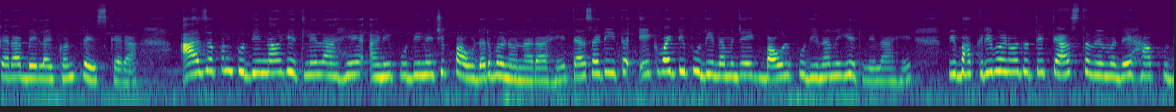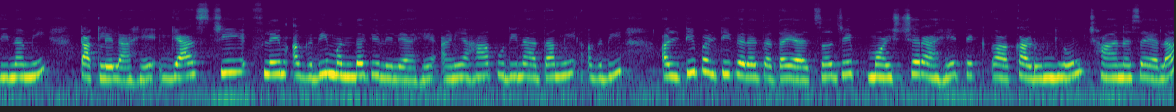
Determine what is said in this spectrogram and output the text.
करा बेल आयकॉन प्रेस करा. आज आपण पुदिना घेतलेला आहे आणि पुदिन्याची पावडर बनवणार आहे. त्यासाठी इथं एक वाटी पुदिना म्हणजे एक बाऊल पुदिना मी घेतलेला आहे. मी भाकरी बनवत होते त्याच तव्यामध्ये हा पुदिना मी टाकलेला आहे. गॅसची फ्लेम अगदी मंद केलेली आहे आणि हा पुदिना आता मी अगदी अलटीपलटी करत आता याचं जे मॉइश्चर आहे ते का काढून घेऊन छान असं याला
